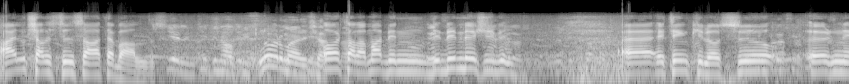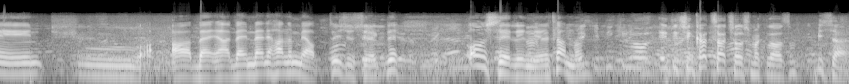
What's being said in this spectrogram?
Aylık çalıştığın saate bağlıdır. diyelim ki 1600. Normal şart. Ortalama bin- 1500 bin. Ee, etin kilosu örneğin şu, Aa, ben, ya ben beni hanım yaptığı için sürekli 10 sterlin diyor tamam. Peki bir kilo et için kaç saat çalışmak lazım? Bir saat.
